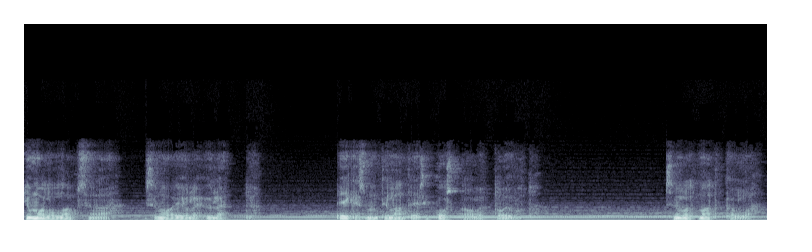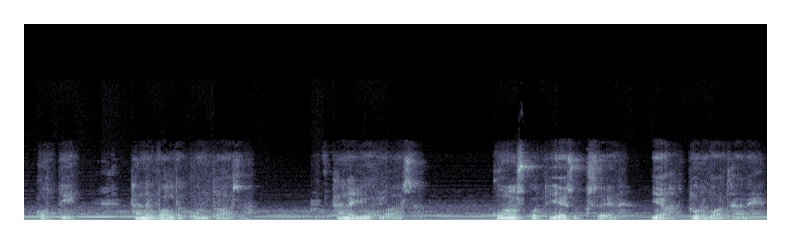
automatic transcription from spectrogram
Jumalan lapsena sinua ei ole hylätty, eikä sinun tilanteesi koskaan ole toivoton. Sinä olet matkalla kohti hänen valtakuntaansa, hänen juhlaansa kun uskot Jeesukseen ja turvaat häneen.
